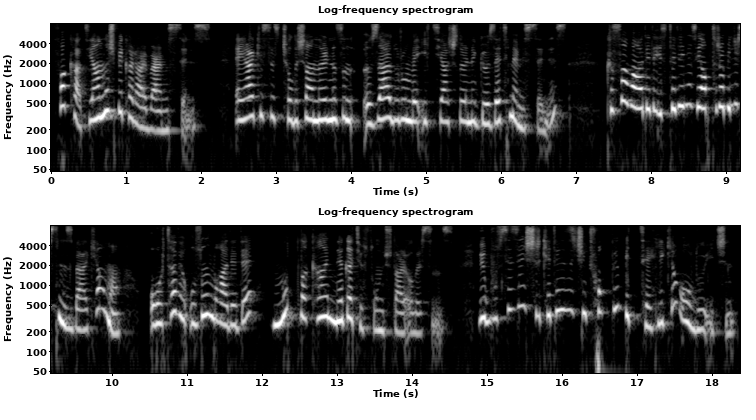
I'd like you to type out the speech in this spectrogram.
Fakat yanlış bir karar vermişseniz, eğer ki siz çalışanlarınızın özel durum ve ihtiyaçlarını gözetmemişseniz, kısa vadede istediğiniz yaptırabilirsiniz belki ama orta ve uzun vadede mutlaka negatif sonuçlar alırsınız. Ve bu sizin şirketiniz için çok büyük bir tehlike olduğu için,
